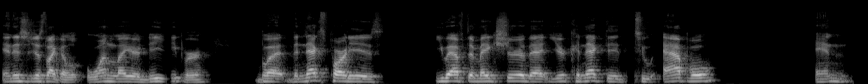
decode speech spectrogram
this is just like a one layer deeper, but the next part is you have to make sure that you're connected to Apple and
